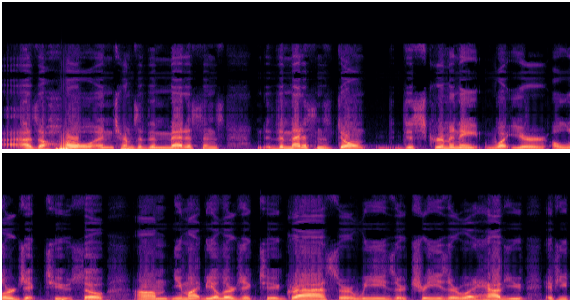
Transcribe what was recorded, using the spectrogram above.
as a whole, in terms of the medicines, the medicines don't discriminate what you're allergic to. So um, you might be allergic to grass or weeds or trees or what have you. If you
